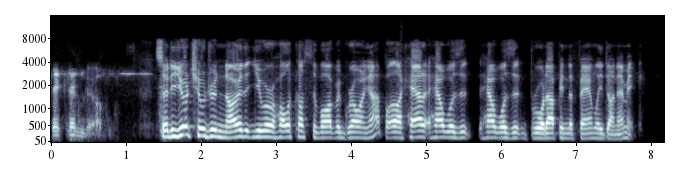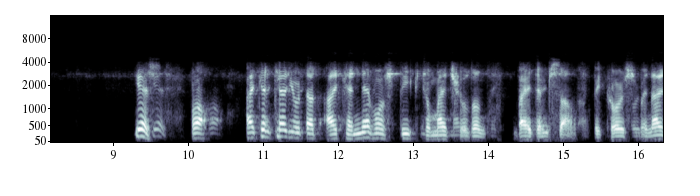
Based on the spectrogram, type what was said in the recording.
they can learn. So, did your children know that you were a Holocaust survivor growing up? Like, how how was it how was it brought up in the family dynamic? Yes. Well, I can tell you that I can never speak to my children by themselves because when I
